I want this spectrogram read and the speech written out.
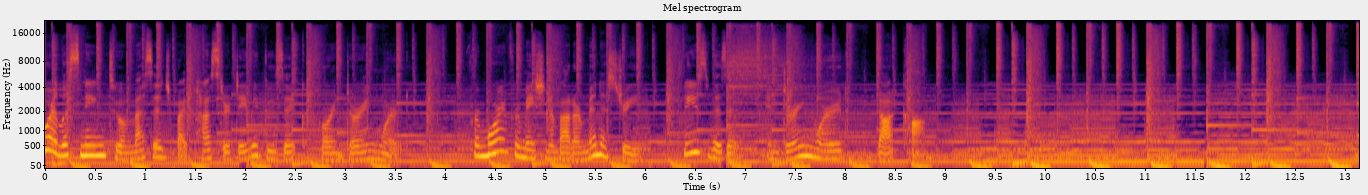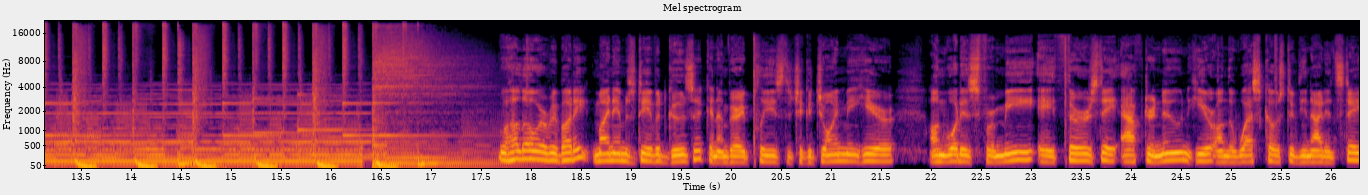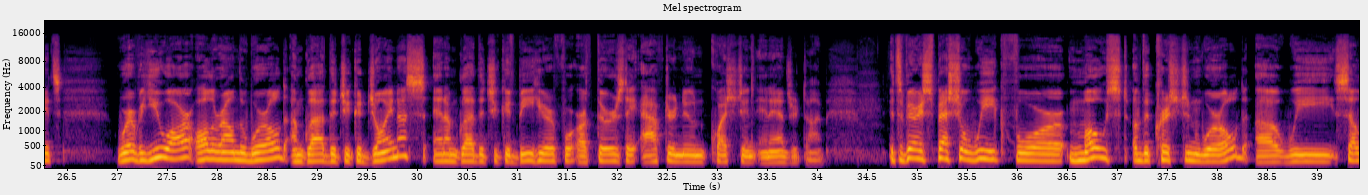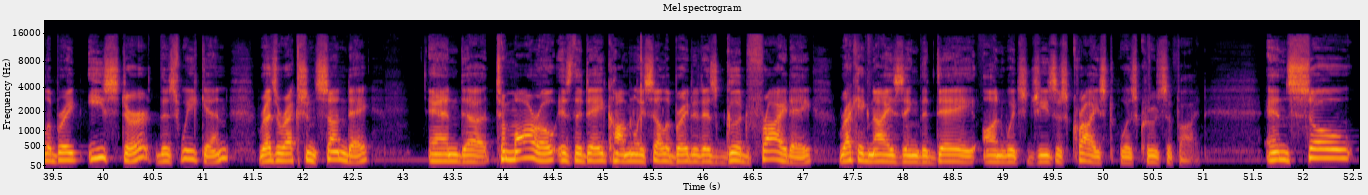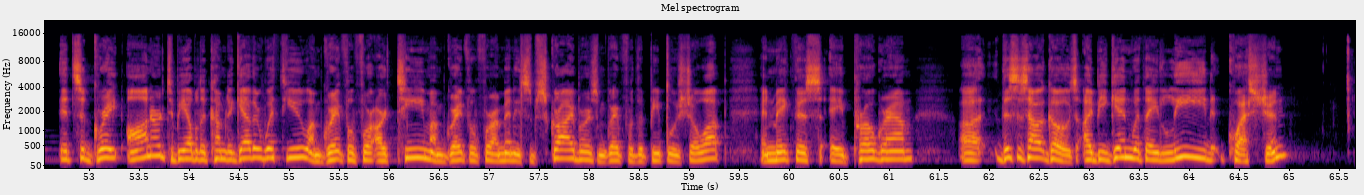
You are listening to a message by Pastor David Guzik for Enduring Word. For more information about our ministry, please visit enduringword.com. Well, hello, everybody. My name is David Guzik, and I'm very pleased that you could join me here on what is for me a Thursday afternoon here on the west coast of the United States. Wherever you are, all around the world, I'm glad that you could join us, and I'm glad that you could be here for our Thursday afternoon question and answer time. It's a very special week for most of the Christian world. Uh, we celebrate Easter this weekend, Resurrection Sunday. And uh, tomorrow is the day commonly celebrated as Good Friday, recognizing the day on which Jesus Christ was crucified. And so it's a great honor to be able to come together with you. I'm grateful for our team. I'm grateful for our many subscribers. I'm grateful for the people who show up and make this a program. Uh, this is how it goes. I begin with a lead question.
